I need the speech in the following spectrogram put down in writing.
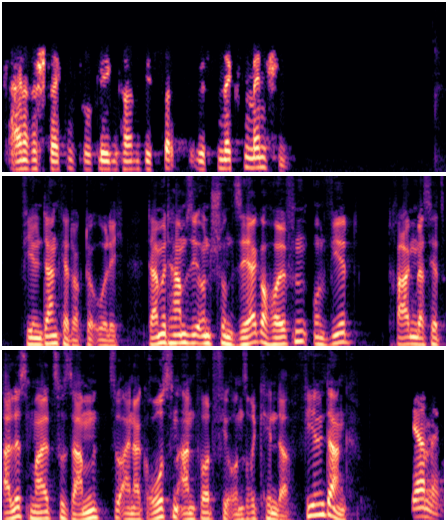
kleinere Strecken zurücklegen kann bis, bis zum nächsten Menschen. Vielen Dank, Herr Dr. Urlich. Damit haben Sie uns schon sehr geholfen und wir tragen das jetzt alles mal zusammen zu einer großen Antwort für unsere Kinder. Vielen Dank. Gerne.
